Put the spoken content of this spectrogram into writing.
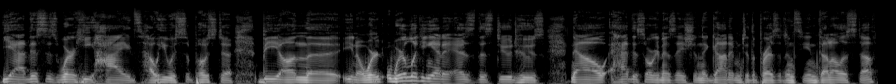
yeah, this is where he hides how he was supposed to be on the, you know, we're we're looking at it as this dude who's now had this organization that got him to the presidency and done all this stuff.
